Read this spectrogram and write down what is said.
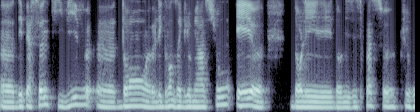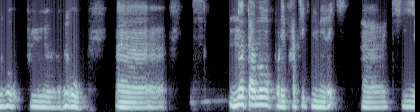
des personnes qui vivent euh, dans euh, les grandes agglomérations et dans, les, espaces plus ruraux, notamment pour les pratiques numériques qui,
